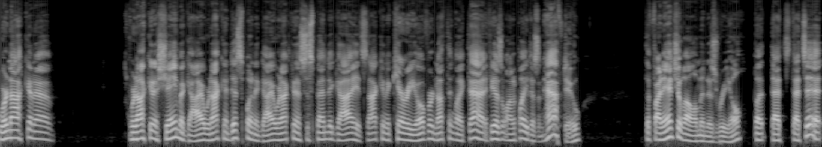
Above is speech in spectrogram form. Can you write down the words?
we're not going to we're not going to shame a guy. We're not going to discipline a guy. We're not going to suspend a guy. It's not going to carry over. Nothing like that. If he doesn't want to play, he doesn't have to. The financial element is real, but that's that's it.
